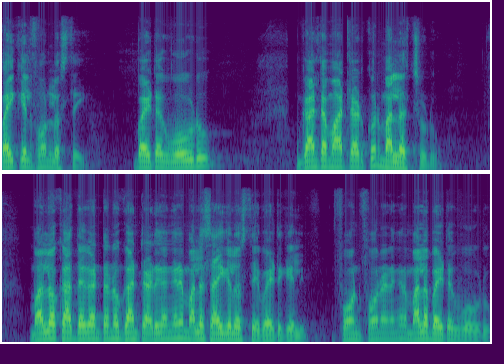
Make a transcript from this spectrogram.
పైకి వెళ్ళి ఫోన్లు వస్తాయి. బయటకు పోవుడు గంట మాట్లాడుకొని మళ్ళీ వచ్చుడు. మళ్ళీ ఒక అర్ధ గంటను గంట అడగంగానే మళ్ళీ సైకిల్ వస్తాయి బయటకు వెళ్ళి ఫోన్ ఫోన్ అనగానే మళ్ళీ బయటకు పోవుడు.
